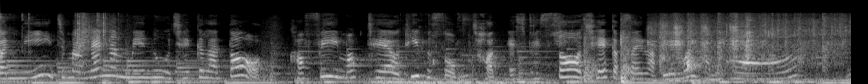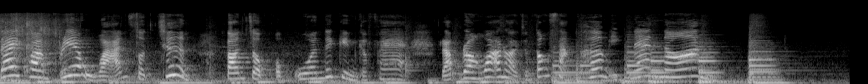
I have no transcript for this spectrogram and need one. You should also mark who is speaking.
Speaker 1: วันนี้จะมาแนะนำเมนู Shakerato coffee mocktail ที่ผสมช็อตเอสเพรสโซ่ shake กับไซรัปเลมอนหอมๆได้ความเปรี้ยวหวานสดชื่น ตอนจบอบอวลด้วยกลิ่นกาแฟ รับรองว่าอร่อยจนต้องสั่งเพิ่มอีกแน่นอน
